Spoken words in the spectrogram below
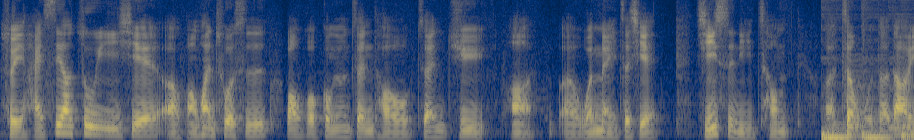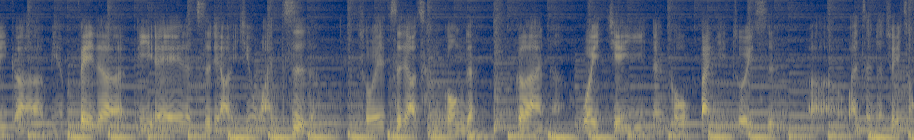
所以还是要注意一些呃防范措施，包括共用针头、针具啊、呃纹眉这些，即使你从呃，政府得到一个免费的 DAA 的治疗已经完治的，所谓治疗成功的个案呢，我也建议能够半年做一次呃完整的追踪。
